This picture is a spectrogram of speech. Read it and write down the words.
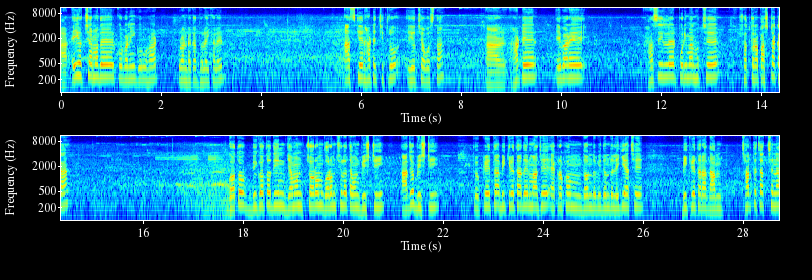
আর এই হচ্ছে আমাদের কোরবানি গরু হাট পুরান ঢাকার ধোলাইখালের আজকের হাটের চিত্র, এই হচ্ছে অবস্থা। আর হাটের এবারে হাসিলের পরিমাণ হচ্ছে শতকরা পাঁচ টাকা। গত বিগত দিন যেমন চরম গরম ছিল, তেমন বৃষ্টি, আজও বৃষ্টি। তো ক্রেতা বিক্রেতাদের মাঝে একরকম দ্বন্দ্ব বিদ্বন্দ্ব লেগে আছে। বিক্রেতারা দাম ছাড়তে চাচ্ছে না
